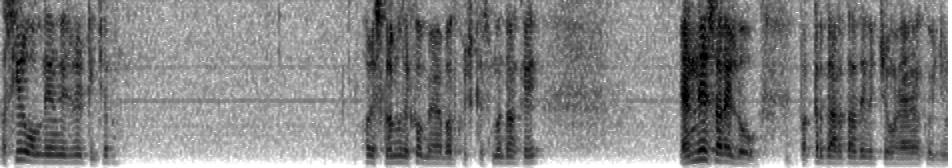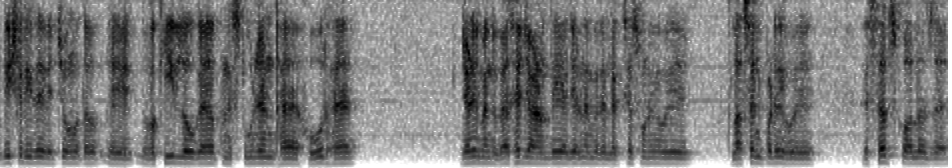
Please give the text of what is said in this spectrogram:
ਅਸੀਂ ਰੋਲ ਦੇਵਾਂਗੇ ਜਿਹੜੇ ਟੀਚਰ ਔਰ ਇਸ ਗੱਲ ਨੂੰ ਦੇਖੋ, ਮੈਂ ਬਹੁਤ ਖੁਸ਼ਕਿਸਮਤ ਹਾਂ ਕਿ ਇੰਨੇ ਸਾਰੇ ਲੋਕ ਪੱਤਰਕਾਰਤਾ ਦੇ ਵਿੱਚੋਂ ਹੈ, ਕੋਈ ਜੁਡੀਸ਼ਰੀ ਦੇ ਵਿੱਚੋਂ, ਮਤਲਬ ਇਹ ਵਕੀਲ ਲੋਕ ਹੈ, ਆਪਣੇ ਸਟੂਡੈਂਟ ਹੈ, ਹੋਰ ਹੈ, ਜਿਹੜੇ ਮੈਨੂੰ ਵੈਸੇ ਜਾਣਦੇ ਆ, ਜਿਹਨਾਂ ਨੇ ਮੇਰੇ ਲੈਕਚਰ ਸੁਣੇ ਹੋਏ ਕਲਾਸਾਂ 'ਚ ਪੜ੍ਹੇ ਹੋਏ ਰਿਸਰਚ ਸਕਾਲਰਸ ਹੈ,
